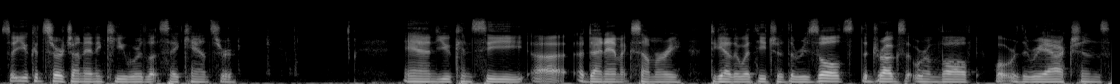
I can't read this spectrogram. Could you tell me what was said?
So you could search on any keyword, let's say cancer, and you can see uh, a dynamic summary together with each of the results, the drugs that were involved, what were the reactions,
